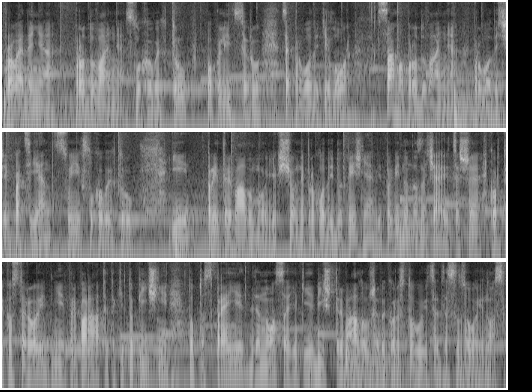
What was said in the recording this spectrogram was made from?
проведення продування слухових труб по поліцеру, це проводить і лор, самопродування проводить пацієнт своїх слухових труб. І при тривалому, якщо не проходить до тижня, відповідно назначаються ще кортикостероїдні препарати, такі топічні, тобто спреї для носа, які більш тривало вже використовуються для слизової носа.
